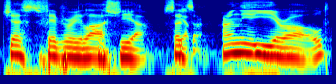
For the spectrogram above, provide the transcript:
just February last year. So it's only a year old.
